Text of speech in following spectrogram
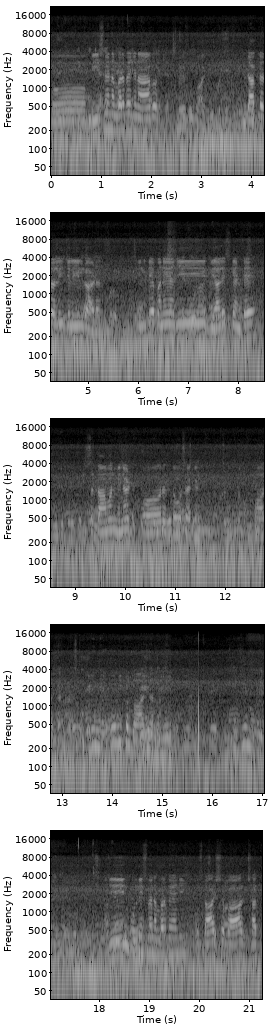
तो बीसवें नंबर पे जनाब डॉक्टर अली जलील गार्डन इनके बने हैं जी बयालीस घंटे सतावन मिनट और दो सेकंड पास करना। पास करना। जी उन्नीसवें नंबर पे हैं जी, उस्ताद शहबाज छत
